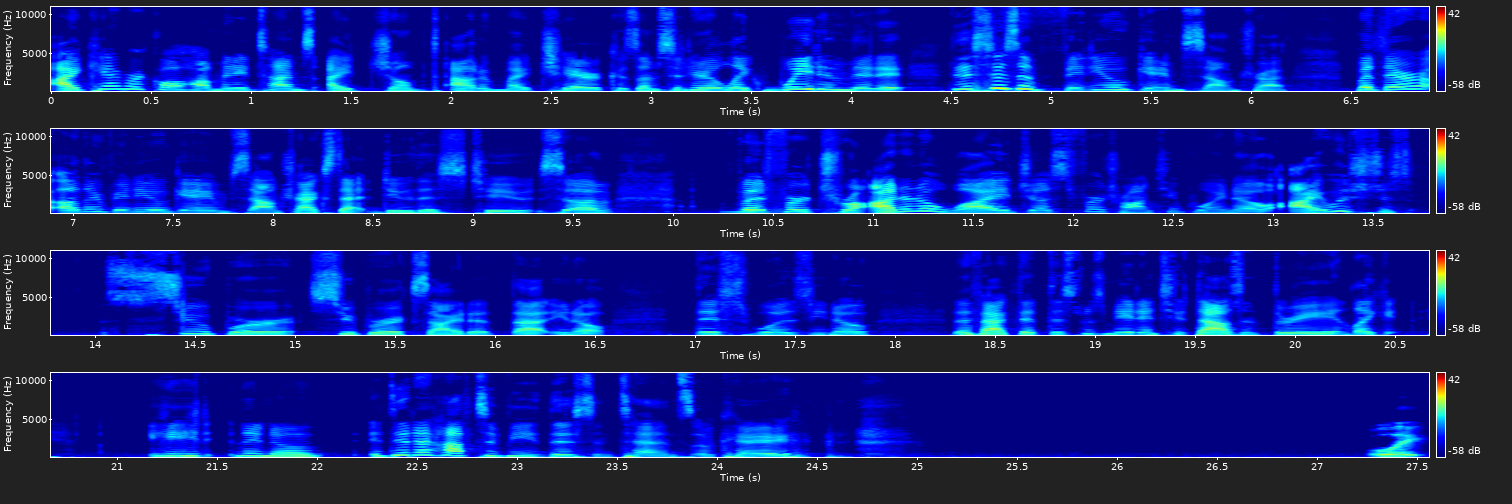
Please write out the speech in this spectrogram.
I can't recall how many times I jumped out of my chair because I'm sitting here like, wait a minute, this is a video game soundtrack. But there are other video game soundtracks that do this too. So, but for Tron, I don't know why, just for Tron 2.0, I was just super, super excited that, you know, this was, you know, the fact that this was made in 2003 and like, he, you know, it didn't have to be this intense, okay? Well, like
